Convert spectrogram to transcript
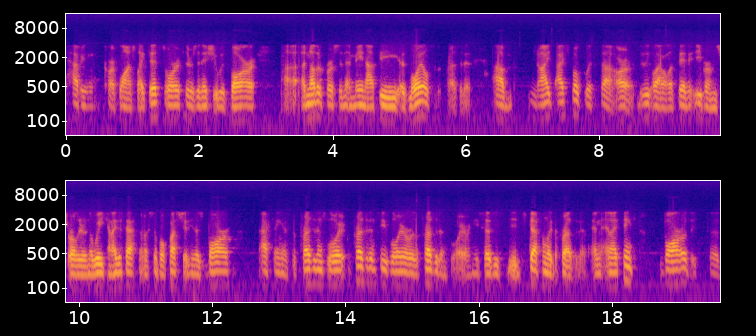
having carte blanche like this, or if there's an issue with Barr, uh, another person that may not be as loyal to the president. Um, you know, I, I spoke with uh, our legal analyst David Abrams earlier in the week, and I just asked him a simple question. He was Barr acting as the president's lawyer, presidency's lawyer, or the president's lawyer, and he says it's, it's definitely the president. And and I think Barr, the, the,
